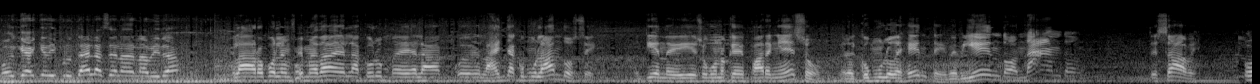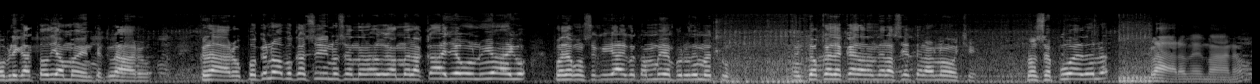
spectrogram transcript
Porque hay que disfrutar la cena de Navidad. Claro, por la enfermedad, la, eh, la, eh, la gente acumulándose, ¿entiendes? Y eso es bueno que paren eso, el cúmulo de gente, bebiendo, andando, usted sabe. Obligatoriamente, claro. Claro, porque no, porque así no se anda en la calle uno y algo, puede conseguir algo también, pero dime tú, en toque de queda desde las 7 de la noche, no se puede, ¿no? Claro, mi hermano.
